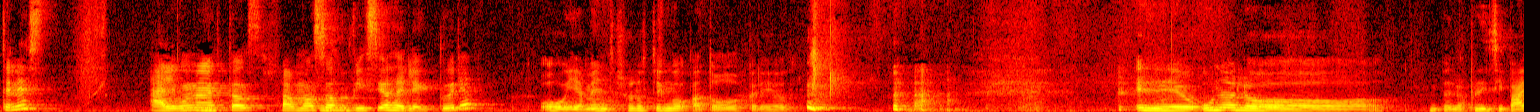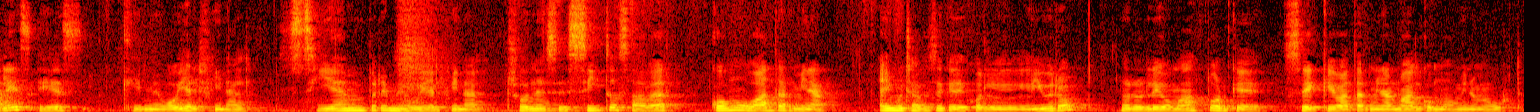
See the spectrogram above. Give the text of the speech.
¿Tenés alguno de estos famosos vicios de lectura? Obviamente, yo los tengo a todos, creo. Eh, uno de los, de los principales es que me voy al final. Siempre me voy al final. Yo necesito saber cómo va a terminar. Hay muchas veces que dejo el libro, no lo leo más porque sé que va a terminar mal como a mí no me gusta.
